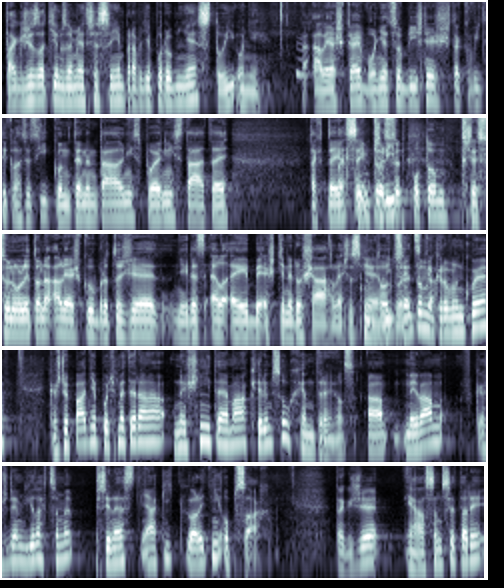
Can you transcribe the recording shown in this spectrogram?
Takže za tím zemětřesením pravděpodobně stojí oni. Aljaška je o něco blíž než takový ty klasický kontinentální spojený státy, tak to je tak se jim to líp potom... Přesunuli to na Aljašku, protože někde z LA by ještě nedošáhli. Přesně, do líp se jim to mikrovlnkuje. Každopádně pojďme teda na dnešní téma, kterým jsou chemtrails. A my vám v každém díle chceme přinést nějaký kvalitní obsah. Takže já jsem si tady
